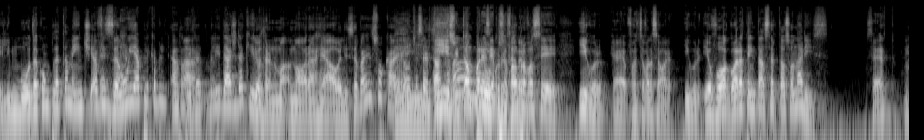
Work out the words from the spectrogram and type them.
ele muda completamente a visão é, e a aplicabilidade, claro, aplicabilidade claro. daquilo. E outra, numa, numa, hora real ali, você vai socar é, e onde acertar. Isso, tá então, por lucro, exemplo, se eu falo para você, Igor, é, você fala assim, olha, Igor, eu vou agora tentar acertar o seu nariz, certo? Uhum.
